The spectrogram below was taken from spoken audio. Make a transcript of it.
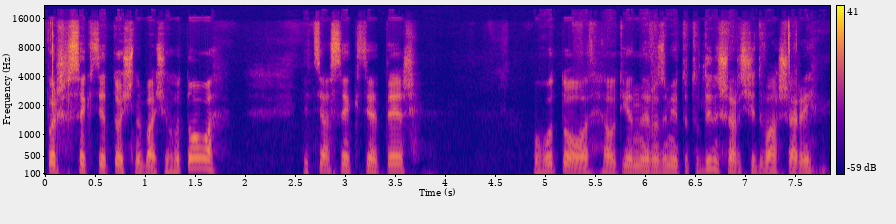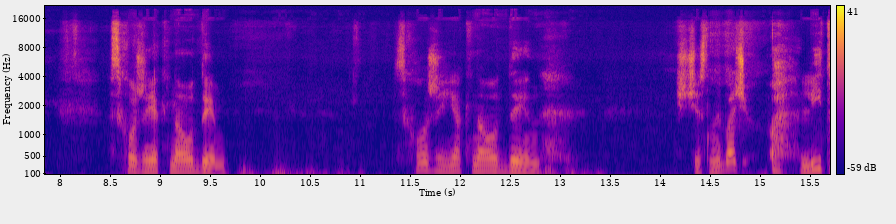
перша секція точно бачу готова. І ця секція теж готова. А от я не розумію, тут один шар чи два шари. Схоже, як на один. Схоже, як на один. Чесно, не бачу. О, лід.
